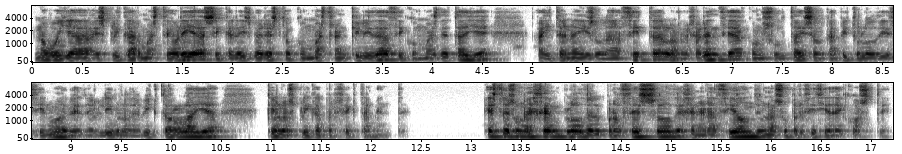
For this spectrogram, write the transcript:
No voy a explicar más teorías, si queréis ver esto con más tranquilidad y con más detalle, ahí tenéis la cita, la referencia, consultáis el capítulo 19 del libro de Víctor Olaya que lo explica perfectamente. Este es un ejemplo del proceso de generación de una superficie de coste.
